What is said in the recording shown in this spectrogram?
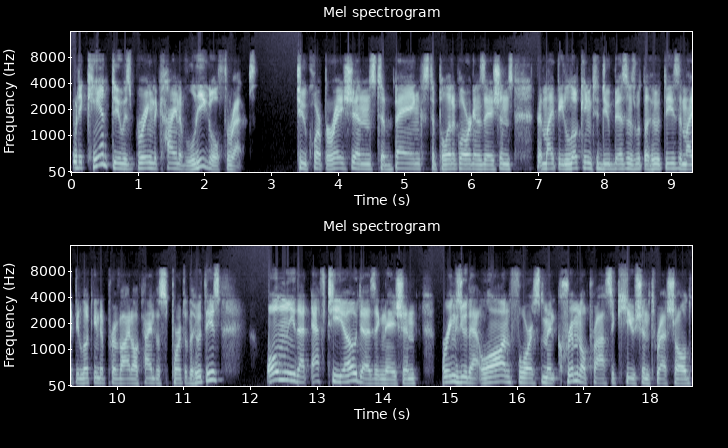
What it can't do is bring the kind of legal threat to corporations, to banks, to political organizations that might be looking to do business with the Houthis, that might be looking to provide all kinds of support to the Houthis. Only that FTO designation brings you that law enforcement criminal prosecution threshold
